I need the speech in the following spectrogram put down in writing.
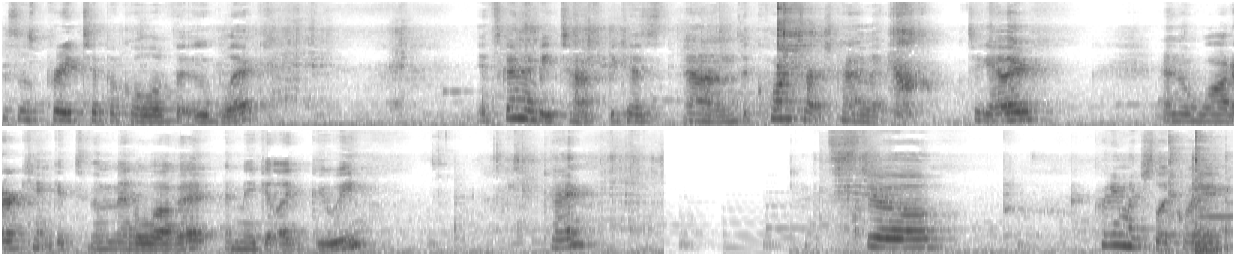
This is pretty typical of the oobleck. It's gonna be tough because um, the cornstarch kind of like together and the water can't get to the middle of it and make it like gooey, okay? It's still pretty much liquidy.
